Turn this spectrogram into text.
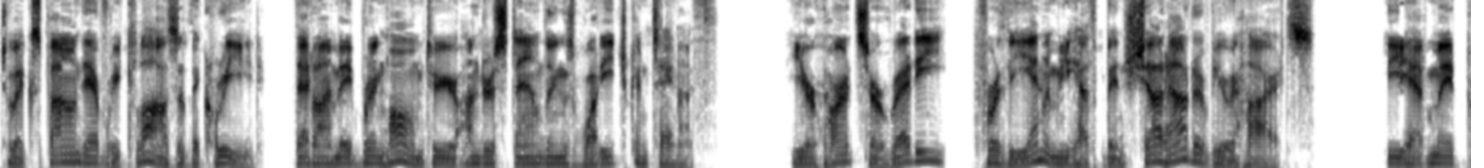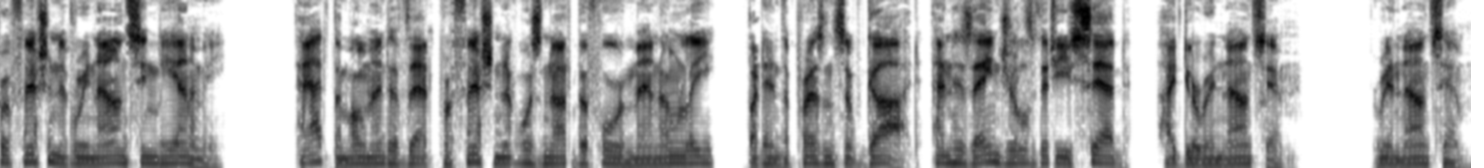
to expound every clause of the Creed, that I may bring home to your understandings what each containeth. Your hearts are ready, for the enemy hath been shut out of your hearts. Ye have made profession of renouncing the enemy. At the moment of that profession it was not before men only, but in the presence of God and his angels that ye said, I do renounce him. Renounce him,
